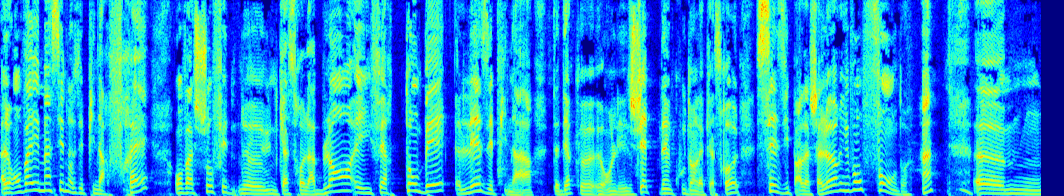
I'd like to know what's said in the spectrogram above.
Alors on va émincer nos épinards frais, on va chauffer euh, une casserole à blanc et y faire tomber les épinards, c'est-à-dire qu'on euh, les jette d'un coup dans la casserole, saisis par la chaleur, ils vont fondre. Hein euh,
